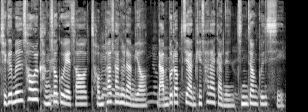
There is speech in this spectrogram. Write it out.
지금은 서울 강서구에서 전파상을 하며 남부럽지 않게 살아가는 진정군 씨.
